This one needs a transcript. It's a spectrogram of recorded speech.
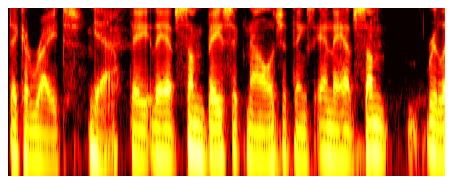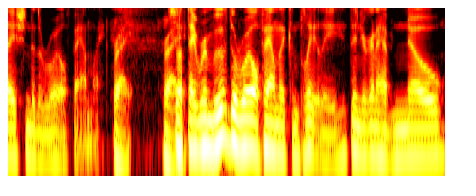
they could write, Yeah, they they have some basic knowledge of things and they have some relation to the royal family. right, right. So if they remove the royal family completely, then you're going to have no,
